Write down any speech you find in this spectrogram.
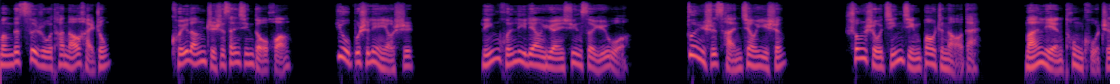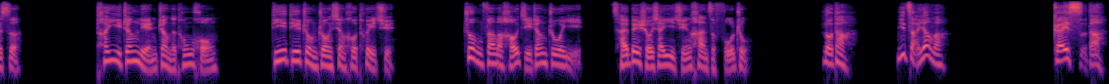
猛地刺入他脑海中，奎狼只是三星斗皇，又不是炼药师，灵魂力量远逊色于我，顿时惨叫一声，双手紧紧抱着脑袋，满脸痛苦之色。他一张脸涨得通红，跌跌撞撞向后退去，撞翻了好几张桌椅，才被手下一群汉子扶住。老大，你咋样了？该死的，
